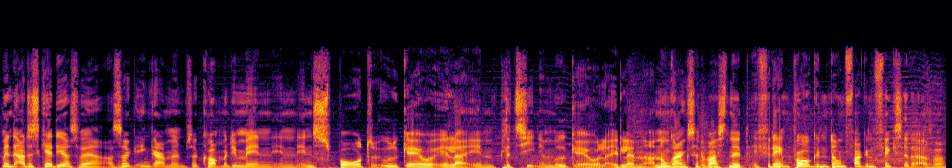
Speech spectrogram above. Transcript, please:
Men og det skal de også være. Og så en gang imellem, så kommer de med en, en, en sportudgave, eller en platinumudgave, eller et eller andet. Og nogle gange så er det bare sådan et, if it ain't broken, don't fucking fix it, altså.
